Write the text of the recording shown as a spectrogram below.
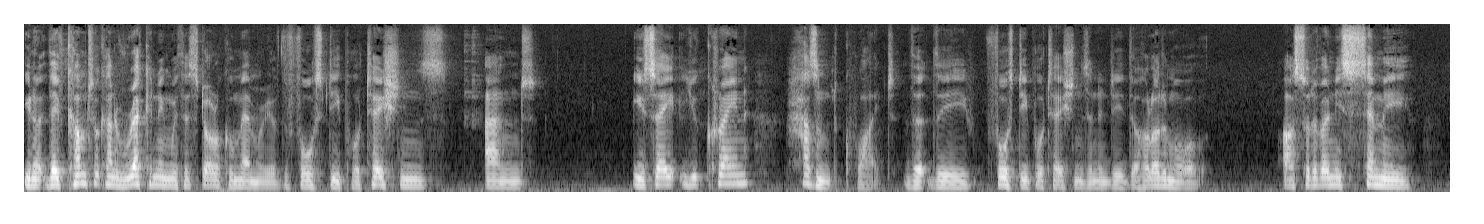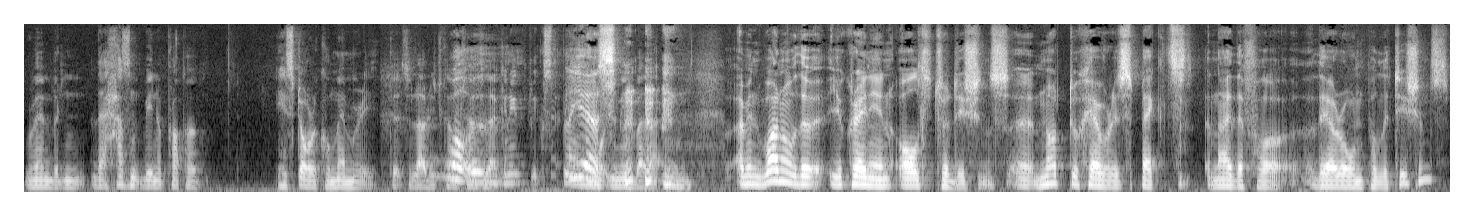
you know, they've come to a kind of reckoning with historical memory of the forced deportations, and you say Ukraine hasn't quite, that the forced deportations and indeed the Holodomor are sort of only semi remembered and there hasn't been a proper historical memory that's allowed you to come well, to that. Can you explain yes. what you mean by that? I mean, one of the Ukrainian old traditions, uh, not to have respect neither for their own politicians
